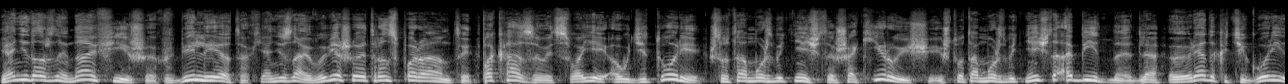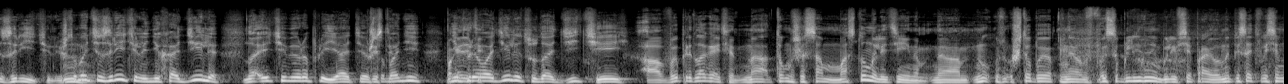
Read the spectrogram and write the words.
И они должны на афишах, в билетах, я не знаю, вывешивая транспаранты, показывать своей аудитории, что там может быть нечто шокирующее, и что там может быть нечто обидное для э, ряда категорий зрителей. Чтобы эти зрители не ходили на эти мероприятия, есть, чтобы они погодите. не приводили туда детей. А вы предлагаете на том же самом мосту на Литейном, э, ну, чтобы э, соблюдены были все правила, написать 18+,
